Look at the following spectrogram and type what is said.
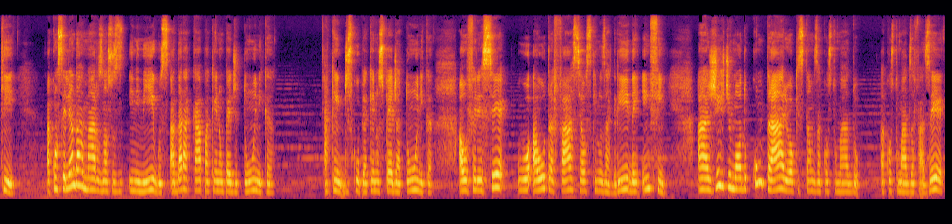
que, aconselhando a amar os nossos inimigos, a dar a capa a quem não pede túnica, a quem, desculpe, a quem nos pede a túnica, a oferecer a outra face aos que nos agridem, enfim, a agir de modo contrário ao que estamos acostumado, acostumados a fazer,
